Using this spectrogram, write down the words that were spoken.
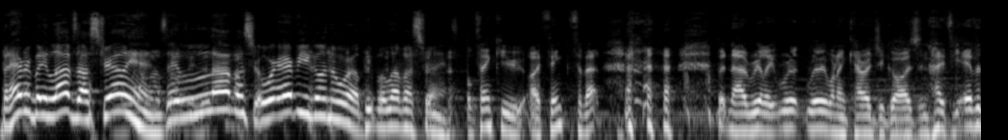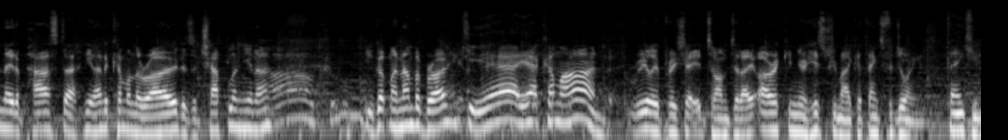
but everybody loves Australians. They love Australia. Wherever you go in the world, people love Australians. Well, thank you, I think, for that. but no, really, re- really want to encourage you guys. And hey, if you ever need a pastor, you know, to come on the road as a chaplain, you know, Oh, cool. you got my number, bro. Thank you. Yeah, yeah. Come on. Really appreciate your time today. I reckon you're a history maker. Thanks for joining us. Thank you.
